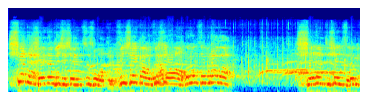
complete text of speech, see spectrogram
7! 7 tysięcy złotych. Wyczekał, wyczekał! Brawo! Gorące brawa! 7 tysięcy robi.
